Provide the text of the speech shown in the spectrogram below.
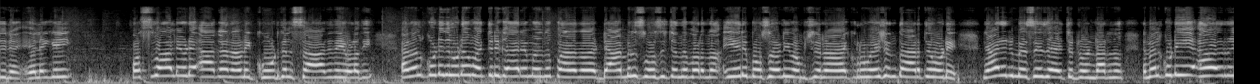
புரிஞ்சுட்டேன் இலங்கை ഒസ്വാലയുടെ ആകാനാണ് കൂടുതൽ സാധ്യതയുള്ളത്. എന്നാൽ കൂടി ഇതിലൂടെ മറ്റൊരു കാര്യം എന്ന് പറയുന്നത് ഡാമിൽ സോസിച്ച് എന്ന് പറഞ്ഞ ഈ ഒരു ബൊസോണി വംശജനായ ക്രൊവേഷ്യൻ താരത്തോട് ഞാനൊരു മെസ്സേജ് അയച്ചിട്ടുണ്ടായിരുന്നു. എന്നാൽ കൂടി ആ ഒരു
